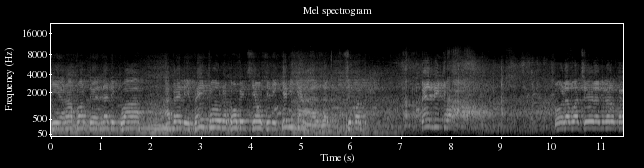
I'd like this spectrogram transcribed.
qui remporte la victoire après les 20 tours de compétition chez les Kamikazes. Belle victoire pour la voiture numéro 30.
